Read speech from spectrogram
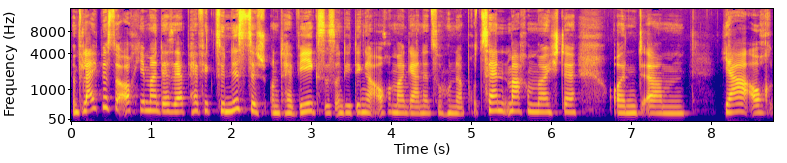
Und vielleicht bist du auch jemand, der sehr perfektionistisch unterwegs ist und die Dinge auch immer gerne zu 100 Prozent machen möchte und ähm, ja auch,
